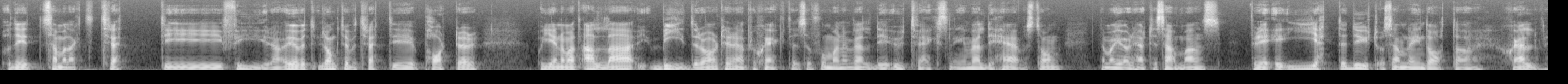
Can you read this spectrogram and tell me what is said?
Och det är sammanlagt 34, över, långt över 30 parter. Och genom att alla bidrar till det här projektet så får man en väldig utväxling, en väldig hävstång när man gör det här tillsammans. För det är jättedyrt att samla in data själv.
